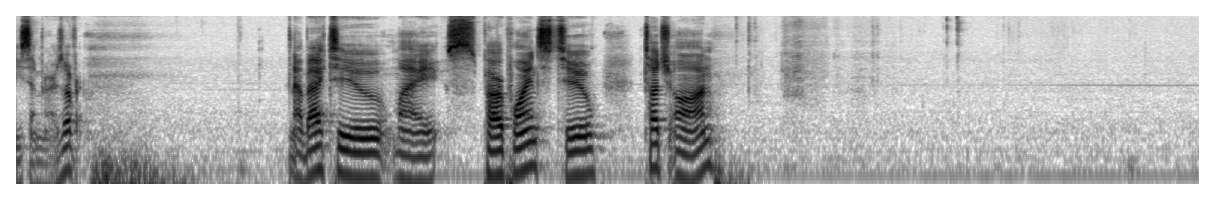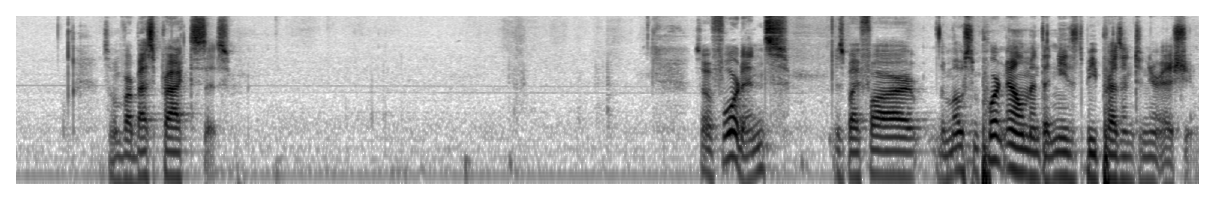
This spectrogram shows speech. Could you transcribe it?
e-seminar is over. Now back to my PowerPoints to touch on some of our best practices. So affordance is by far the most important element that needs to be present in your issue.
